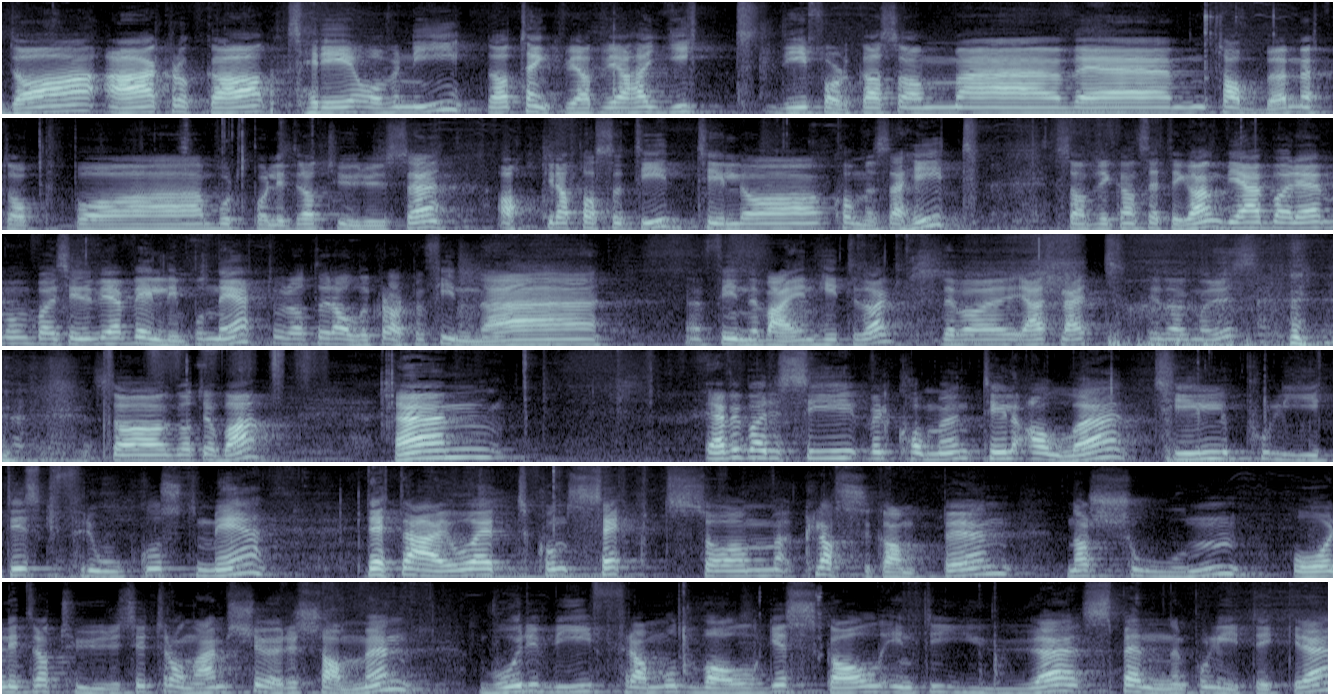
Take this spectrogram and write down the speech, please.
Da er klokka tre over ni. Da tenker vi at vi har gitt de folka som eh, ved tabbe møtte opp borte på Litteraturhuset, akkurat passe tid til å komme seg hit. Sånn at vi kan sette i gang. Vi er, bare, bare si det, vi er veldig imponert over at dere alle klarte å finne, finne veien hit i dag. Var, jeg sleit i dag morges. Så godt jobba. Um, jeg vil bare si velkommen til alle til Politisk frokost med. Dette er jo et konsept som Klassekampen, Nasjonen og Litteraturhuset i Trondheim kjører sammen, hvor vi fram mot valget skal intervjue spennende politikere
